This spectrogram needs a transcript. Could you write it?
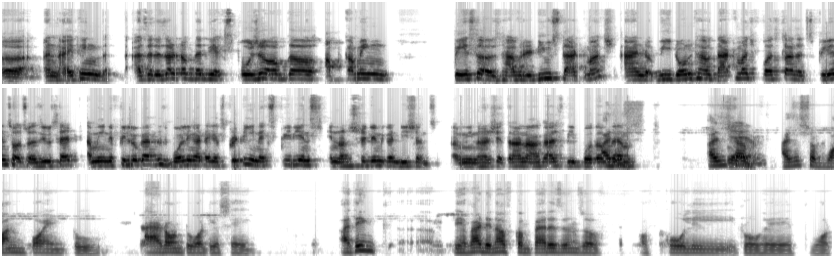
Uh, and I think as a result of that, the exposure of the upcoming pacers have reduced that much, and we don't have that much first-class experience. Also, as you said, I mean, if you look at this bowling attack, it's pretty inexperienced in Australian conditions. I mean, Harshit Rana, Akashdeep, both of I them. Just I just yeah, have yeah. I just have one point to add on to what you're saying. I think uh, we have had enough comparisons of of Kohli, Rohit, what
